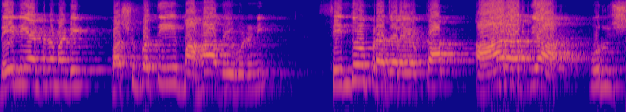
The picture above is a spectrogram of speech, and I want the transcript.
దేన్ని అంటున్నామండి పశుపతి మహాదేవుడిని. సింధు ప్రజల యొక్క ఆరాధ్య పురుష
